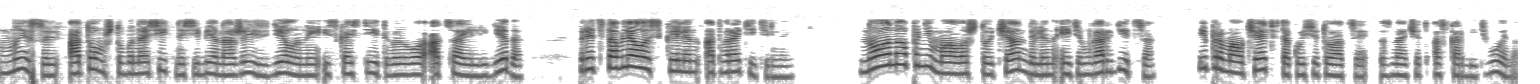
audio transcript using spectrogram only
Мысль о том, чтобы носить на себе ножи, сделанные из костей твоего отца или деда, представлялась Кэлен отвратительной. Но она понимала, что Чанделин этим гордится, и промолчать в такой ситуации значит оскорбить воина.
